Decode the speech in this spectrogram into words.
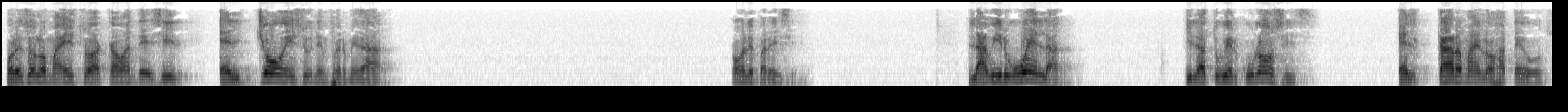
Por eso los maestros acaban de decir, el yo es una enfermedad. ¿Cómo le parece? La viruela y la tuberculosis, el karma de los ateos.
